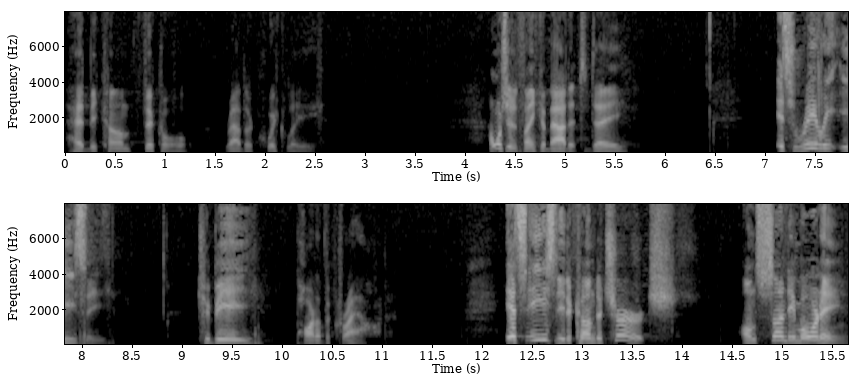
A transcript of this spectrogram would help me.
had become fickle rather quickly. I want you to think about it today. It's really easy to be part of the crowd. It's easy to come to church on Sunday morning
